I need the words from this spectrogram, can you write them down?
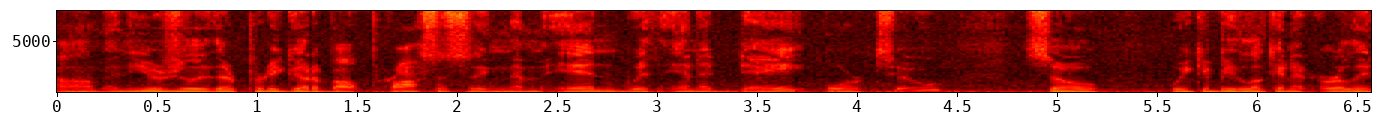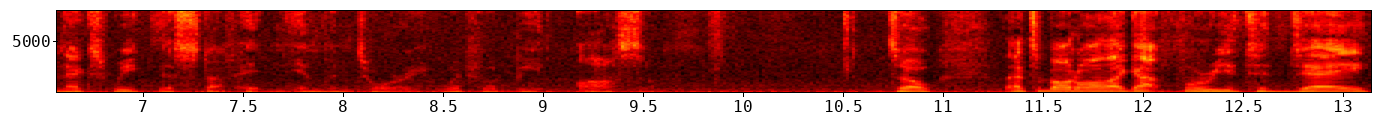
Um, and usually they're pretty good about processing them in within a day or two. So we could be looking at early next week this stuff hitting inventory, which would be awesome. So that's about all I got for you today.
